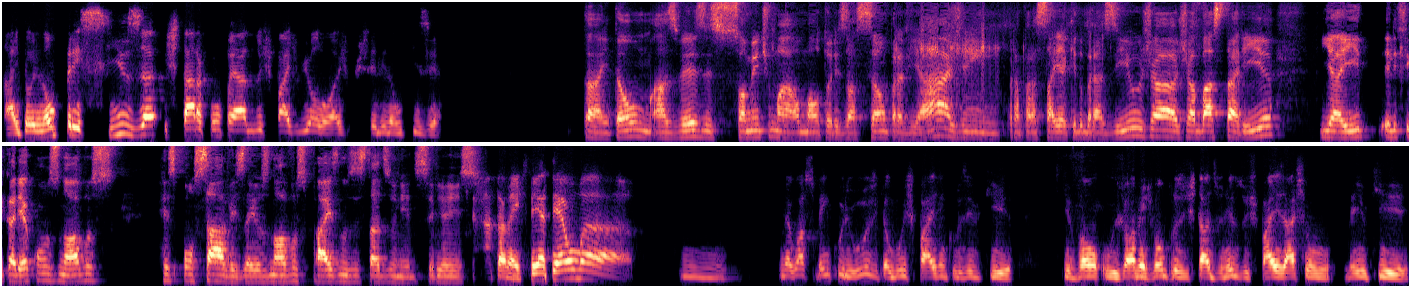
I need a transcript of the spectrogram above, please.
Tá? Então, ele não precisa estar acompanhado dos pais biológicos se ele não quiser. Tá, então, às vezes, somente uma, uma autorização para viagem, para sair aqui do Brasil, já, já bastaria, e aí ele ficaria com os novos responsáveis aí, os novos pais nos Estados Unidos, seria isso? Exatamente. Tem até uma, um negócio bem curioso que alguns pais, inclusive, que, que vão, os jovens vão para os Estados Unidos, os pais acham meio que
